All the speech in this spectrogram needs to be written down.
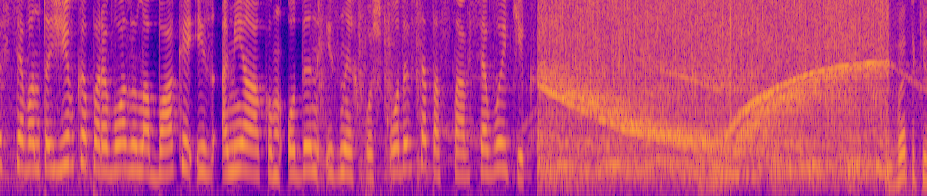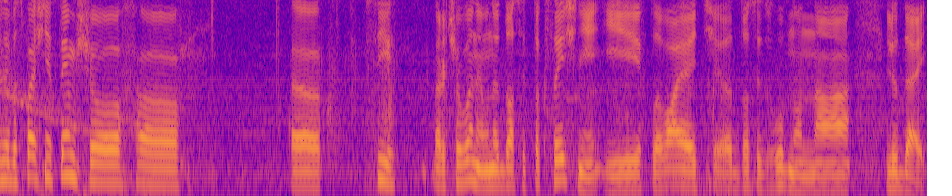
Ось ця вантажівка перевозила баки із аміаком. Один із них пошкодився та стався витік. Витоки небезпечні тим, що е, е, всі речовини вони досить токсичні і впливають е, досить згубно на людей.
